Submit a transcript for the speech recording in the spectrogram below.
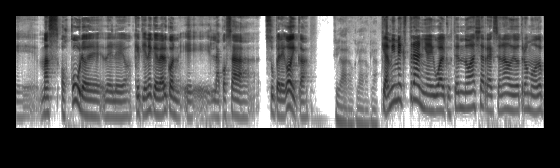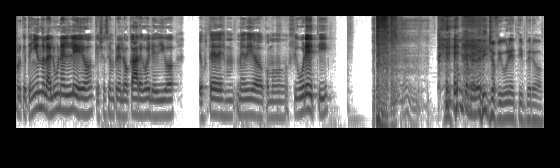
eh, más oscuro de, de Leo, que tiene que ver con eh, la cosa súper egoica. Claro, claro, claro. Que a mí me extraña igual que usted no haya reaccionado de otro modo, porque teniendo la luna en Leo, que yo siempre lo cargo y le digo que usted es medio como figuretti, Nunca me había dicho Figuretti, pero...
